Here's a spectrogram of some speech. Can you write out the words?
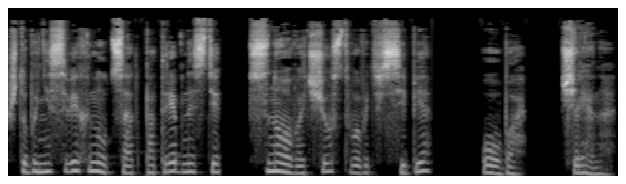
чтобы не свихнуться от потребности снова чувствовать в себе оба члена.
